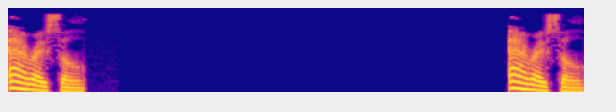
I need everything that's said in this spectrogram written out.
Aerosol. Aerosol.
